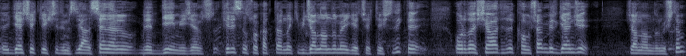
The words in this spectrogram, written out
e, gerçekleştirdiğimiz yani senaryo bile diyemeyeceğim Filistin sokaklarındaki bir canlandırmayı gerçekleştirdik ve orada şehadete kavuşan bir genci canlandırmıştım.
